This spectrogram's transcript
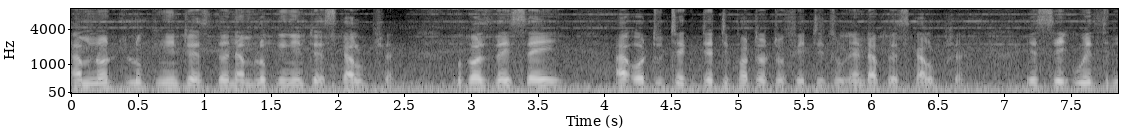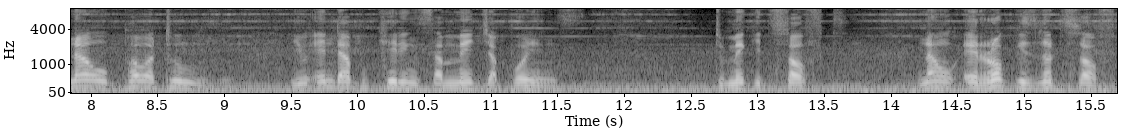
I'm not looking into a stone, I'm looking into a sculpture. Because they say I ought to take dirty part out of it, will end up a sculpture. You see, with now power tools, you end up killing some major points to make it soft. Now, a rock is not soft.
